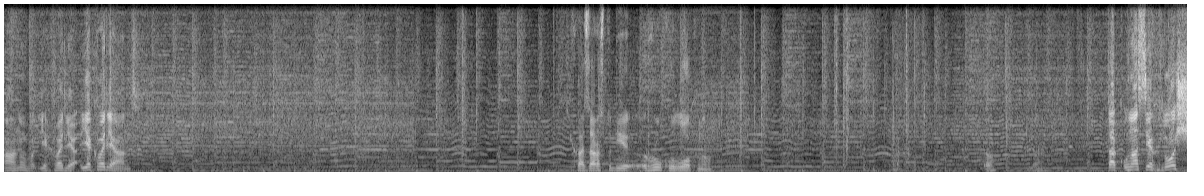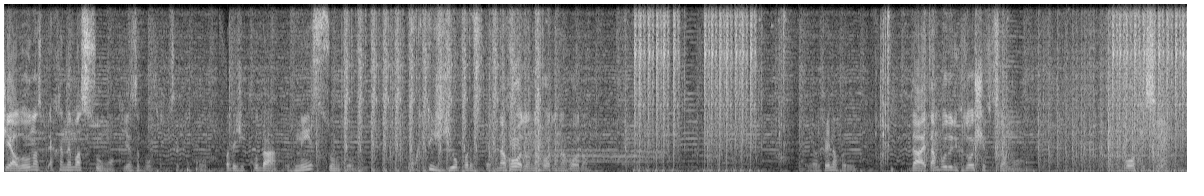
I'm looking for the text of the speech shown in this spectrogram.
А, ну як, варіа... як варіант. Тихо, зараз тобі руку локну. Що? Да. Так, у нас є гроші, але у нас, бляха, нема сумок. Я забув про це прикол. Подожди, куди? Вниз сумку? Ух ти ж йопарсте. Нагору, нагору, нагору. Я вже на горі. Да, і там будуть гроші в цьому. В офісі.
